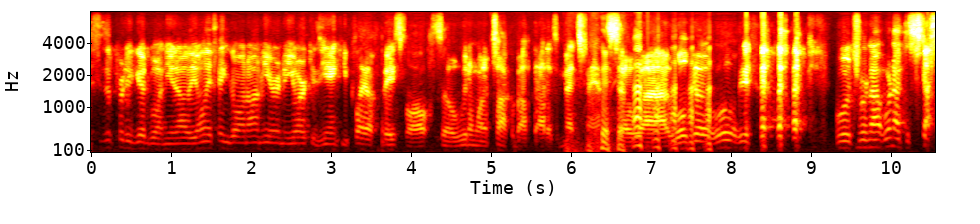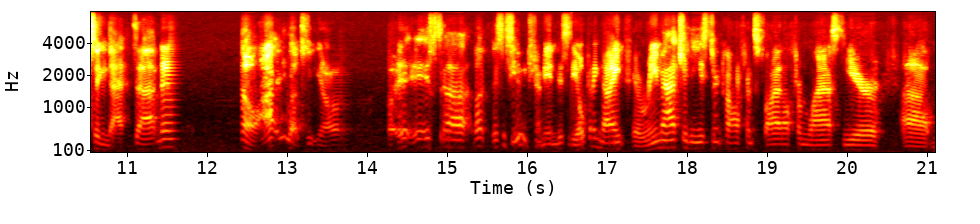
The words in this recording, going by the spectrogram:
This is a pretty good one. You know, the only thing going on here in New York is Yankee playoff baseball, so we don't want to talk about that as a Mets fan. So uh, we'll go. We'll, which we're not. We're not discussing that. Uh, no, no. I look. You know, it, it's uh, look. This is huge. I mean, this is the opening night, a rematch of the Eastern Conference Final from last year. Um,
